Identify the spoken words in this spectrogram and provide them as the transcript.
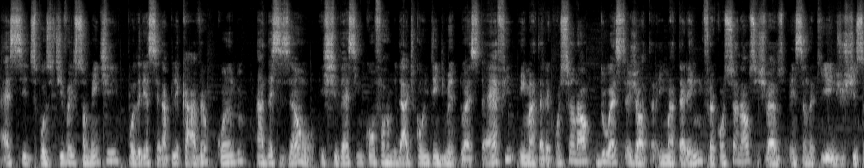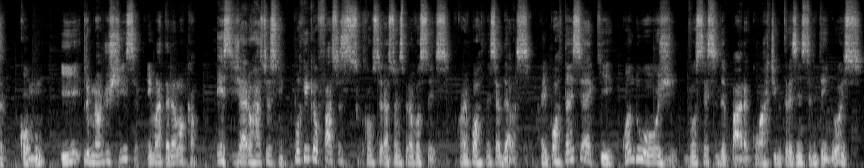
esse dispositivo ele somente poderia ser aplicável quando a decisão estivesse em conformidade com o entendimento do STF em matéria constitucional, do STJ em matéria infraconstitucional, se estivermos pensando aqui em justiça comum, e Tribunal de Justiça em matéria local. Esse já era o raciocínio. Por que, que eu faço essas considerações para vocês? Qual a importância delas? A importância é que, quando hoje você se depara com o artigo 332,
